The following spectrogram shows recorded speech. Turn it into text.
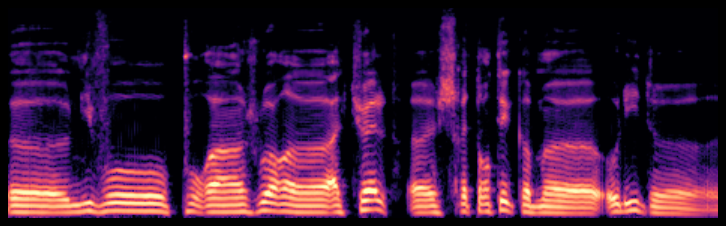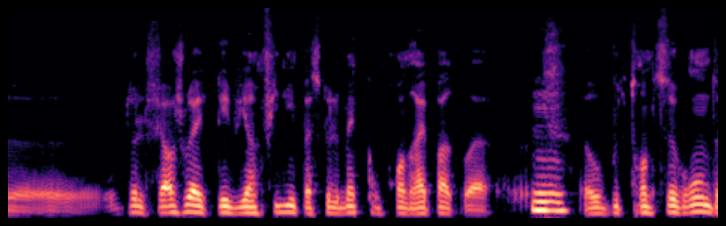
euh, niveau pour un joueur actuel, je serais tenté comme Oli de de le faire jouer avec les vies infinies parce que le mec comprendrait pas quoi. Hmm. Au bout de 30 secondes.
